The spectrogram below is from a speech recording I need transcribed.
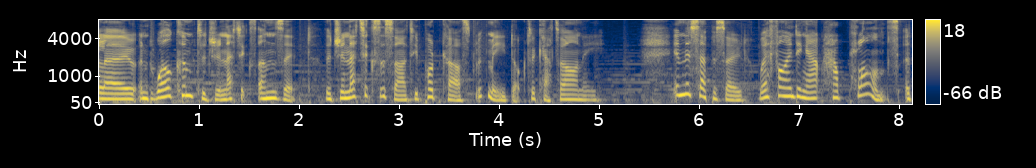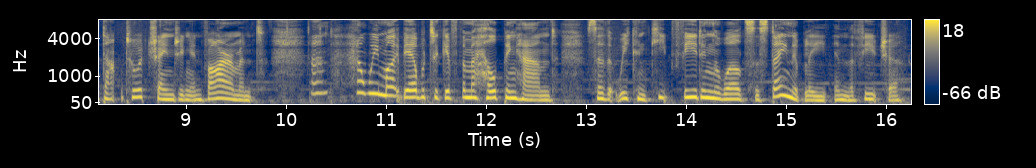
Hello, and welcome to Genetics Unzipped, the Genetics Society podcast with me, Dr. Kat Arney. In this episode, we're finding out how plants adapt to a changing environment and how we might be able to give them a helping hand so that we can keep feeding the world sustainably in the future.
